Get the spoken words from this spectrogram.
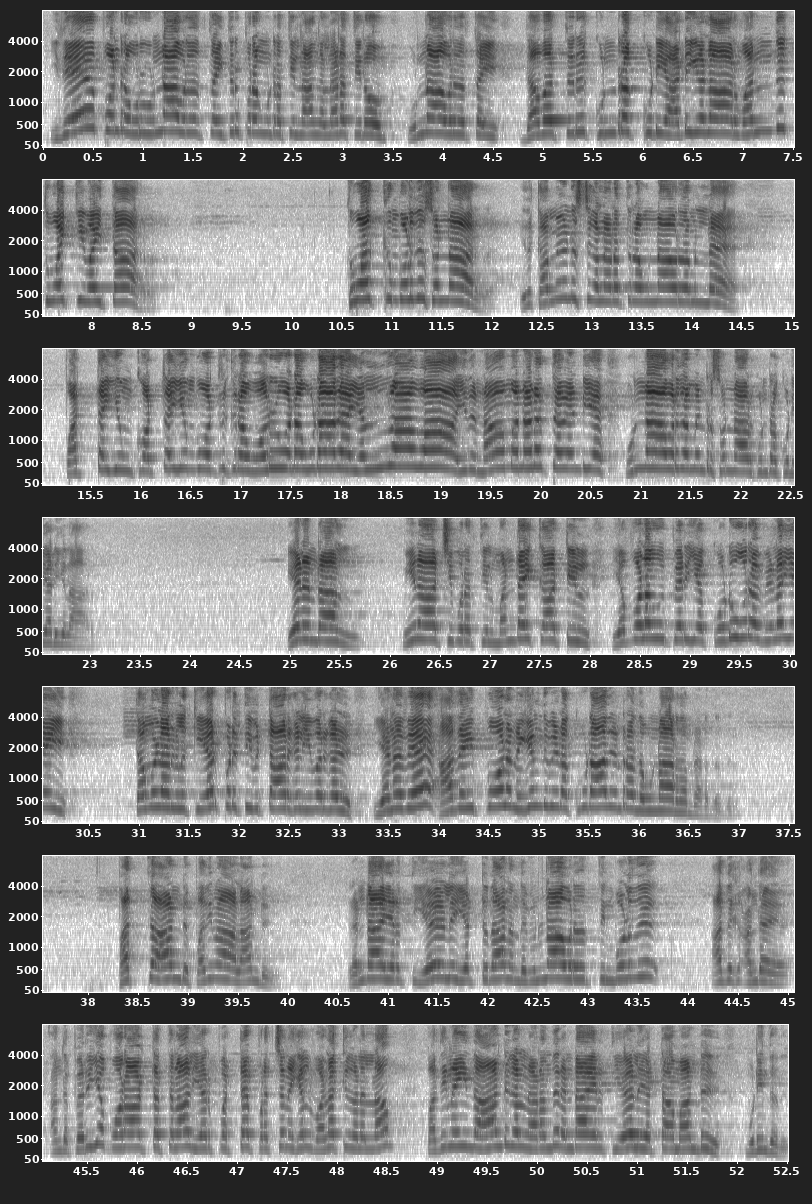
இதே போன்ற ஒரு உண்ணாவிரதத்தை திருப்பரங்குன்றத்தில் நாங்கள் நடத்தினோம். உண்ணாவிரதத்தை தவத்திரு குன்றக்குடி அடிகளார் வந்து துவக்கி வைத்தார். துவக்கும் பொழுது சொன்னார் இது கம்யூனிஸ்டுகள் நடத்துகிற உண்ணாவிரதம் இல்லை. பட்டையும் கொட்டையும் போட்டிருக்கிற ஒருவனை விடாத எல்லாவா வா இது நாம நடத்த வேண்டிய உண்ணாவிரதம் என்று சொன்னார் குன்றக்குடி அடிகளார். ஏனென்றால் மீனாட்சிபுரத்தில் மண்டைக்காட்டில் எவ்வளவு பெரிய கொடூர விலையை தமிழர்களுக்கு ஏற்படுத்தி விட்டார்கள் இவர்கள். எனவே அதை போல நிகழ்ந்துவிடக் கூடாது என்று அந்த உண்ணாவிரதம் நடந்தது. பத்து ஆண்டு பதினாலு ஆண்டு ரெண்டாயிரத்தி ஏழு எட்டு தான் அந்த உண்ணாவிரதத்தின் பொழுது அது அந்த அந்த பெரிய போராட்டத்தினால் ஏற்பட்ட பிரச்சனைகள் வழக்குகள் எல்லாம் பதினைந்து ஆண்டுகள் நடந்து ரெண்டாயிரத்தி ஏழு எட்டாம் ஆண்டு முடிந்தது.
